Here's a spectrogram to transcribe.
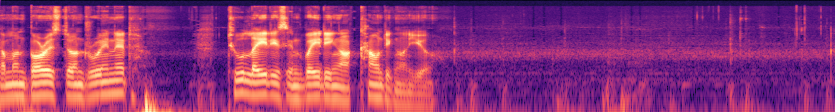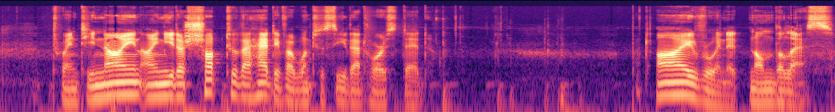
Come on, Boris, don't ruin it. Two ladies in waiting are counting on you. 29. I need a shot to the head if I want to see that horse dead. But I ruin it nonetheless.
